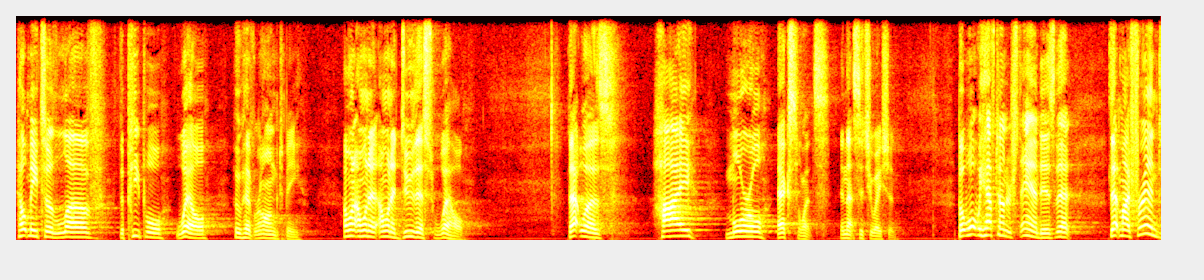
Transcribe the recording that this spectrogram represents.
help me to love the people well who have wronged me. I want, I want, to, I want to do this well. That was high moral excellence in that situation. But what we have to understand is that, that my friend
